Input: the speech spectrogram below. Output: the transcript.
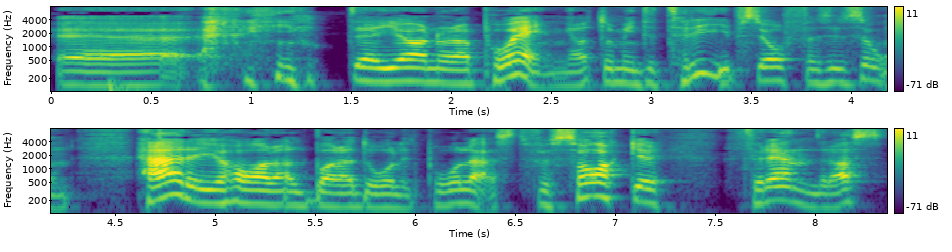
eh, inte gör några poäng och att de inte trivs i offensiv zon. Här är ju Harald bara dåligt påläst, för saker förändras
